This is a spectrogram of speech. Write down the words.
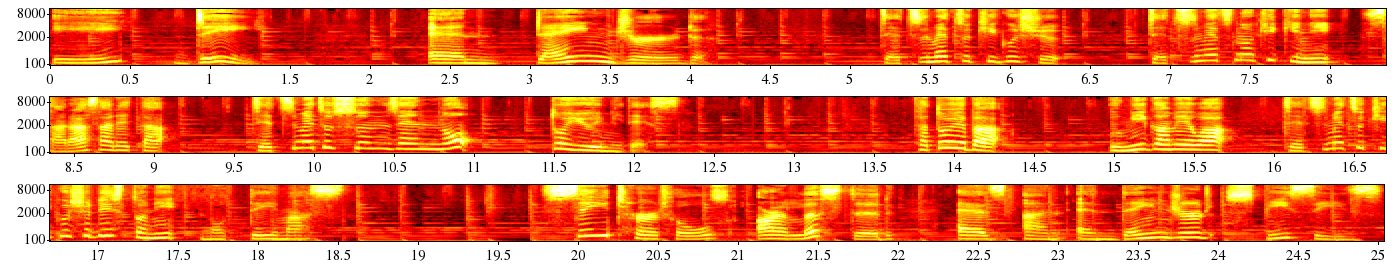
E D. Endangered. 絶滅危惧種。絶滅の危機にさらされた。絶滅寸前のという意味です。例えばウミガメは絶滅危惧種リストに載っています。Sea turtles are listed as an endangered species.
